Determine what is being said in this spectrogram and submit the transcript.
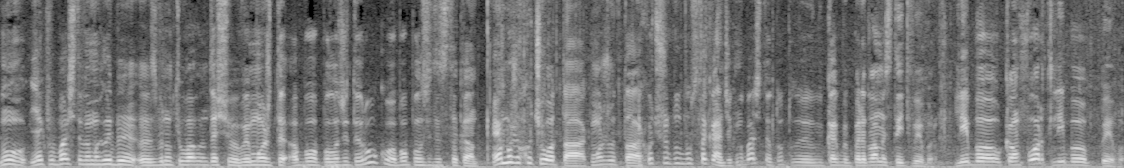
Ну, як ви бачите, ви могли би е, звернути увагу на те, що ви можете або положити руку, або положити стакан. А Я може хочу отак, можу так. Я хочу, щоб тут був стаканчик. Ну, бачите, тут е, як би перед вами стоїть вибір. Либо комфорт, либо пиво.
